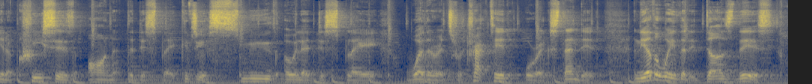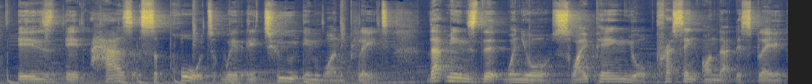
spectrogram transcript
you know, creases on the display. It gives you a smooth OLED display, whether it's retracted or extended. And the other way that it does this is it has support with a two-in-one plate. That means that when you're swiping, you're pressing on that display,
